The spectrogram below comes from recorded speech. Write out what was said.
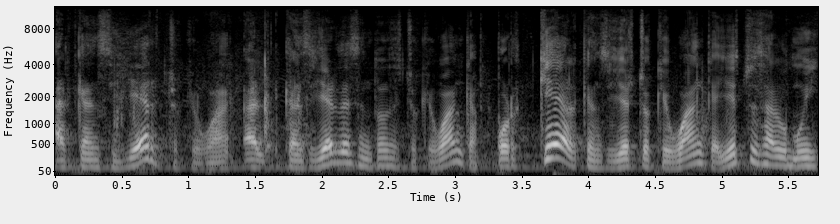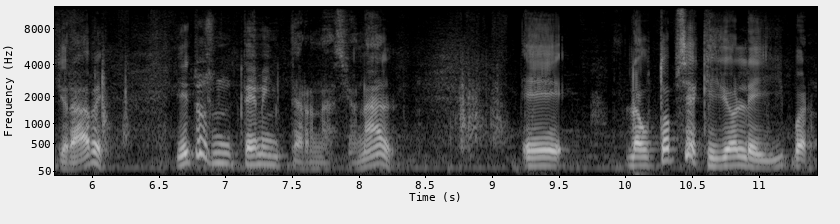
al canciller Choquehuanca, al canciller de ese entonces Choquehuanca. ¿Por qué al canciller Choquehuanca? Y esto es algo muy grave. Y esto es un tema internacional. Eh, la autopsia que yo leí, bueno,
